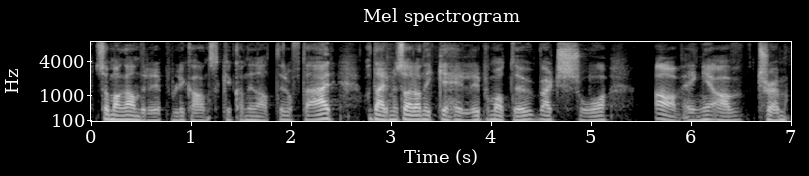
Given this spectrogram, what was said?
som mange andre republikanske kandidater ofte er. Og dermed så har han ikke heller på en måte vært så avhengig av Trump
